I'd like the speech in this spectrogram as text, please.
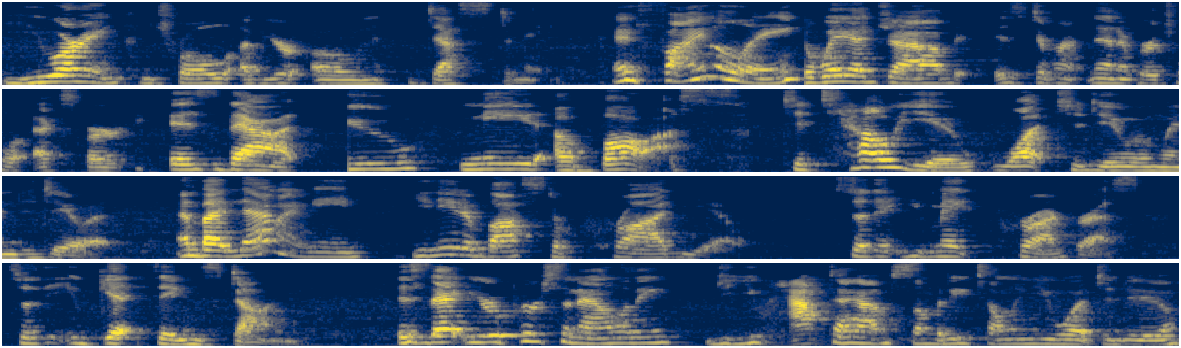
You are in control of your own destiny. And finally, the way a job is different than a virtual expert is that you need a boss to tell you what to do and when to do it. And by that, I mean you need a boss to prod you so that you make progress, so that you get things done. Is that your personality? Do you have to have somebody telling you what to do?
